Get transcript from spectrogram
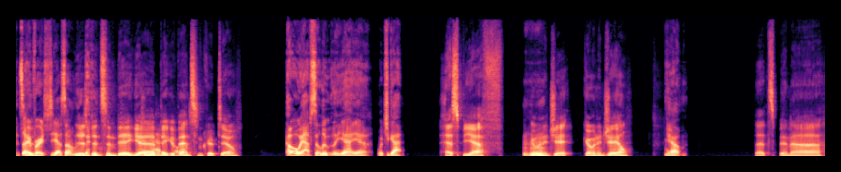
Sorry, Perch. Do you have something? There's been some big uh, big pause. events in crypto. Oh, absolutely. Yeah, yeah. What you got? SBF Mhm. going to jail. Going to jail. Yep. That's been uh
